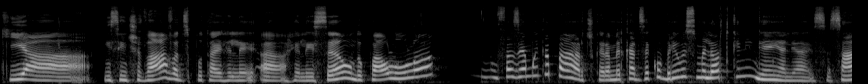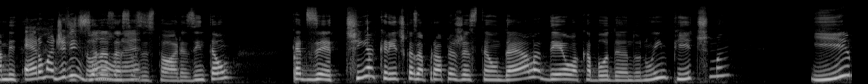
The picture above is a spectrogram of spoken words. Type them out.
que a incentivava a disputar a reele- a reeleição, do qual Lula não fazia muita parte, que era mercado. Você cobriu isso melhor do que ninguém, aliás, você sabe? Era uma de divisão, todas né? essas histórias. Então, quer dizer, tinha críticas à própria gestão dela, deu, acabou dando no impeachment, e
